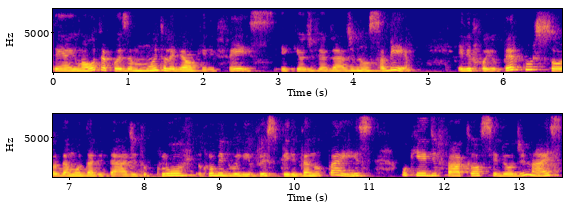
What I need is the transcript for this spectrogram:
tem aí uma outra coisa muito legal que ele fez e que eu de verdade não sabia ele foi o precursor da modalidade do clube, clube do livro espírita no país, o que de fato auxiliou demais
